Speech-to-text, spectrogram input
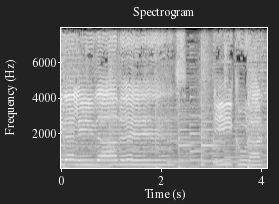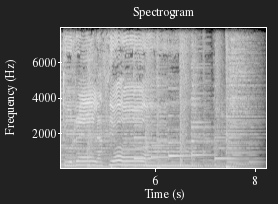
infidelidades y curar tu relación.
